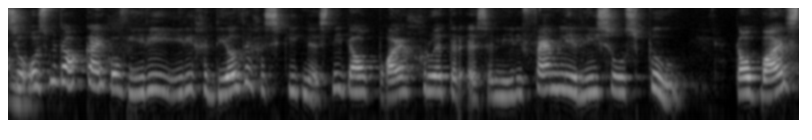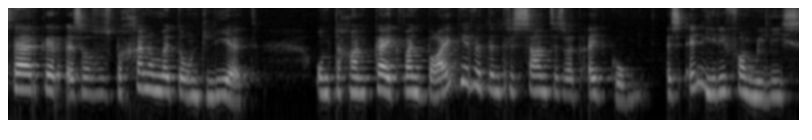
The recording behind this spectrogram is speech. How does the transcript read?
so ons moet dalk kyk of hierdie hierdie gedeelde geskiedenis nie dalk baie groter is in hierdie family resource pool. Dalk baie sterker is as ons begin om dit te ontleed om te gaan kyk want baie keer wat interessant is wat uitkom is in hierdie families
